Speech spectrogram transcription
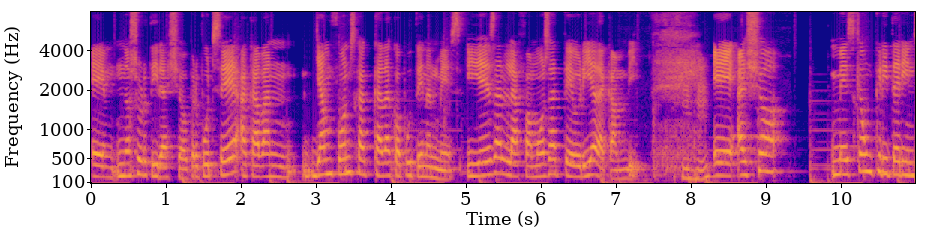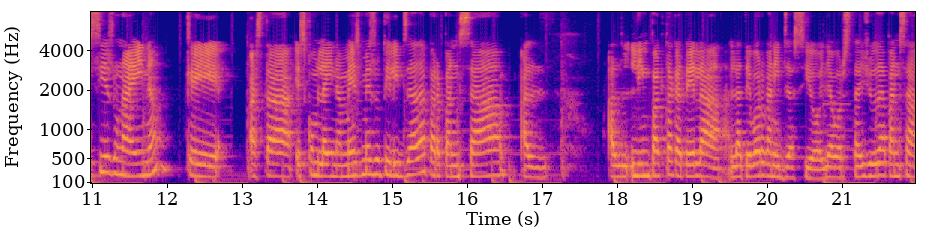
eh, no sortirà això, però potser acaben... Hi ha fons que cada cop ho tenen més, i és la famosa teoria de canvi. Uh Mhm. -huh. eh, això, més que un criteri en si, és una eina que està, és com l'eina més més utilitzada per pensar el, l'impacte que té la, la teva organització. Llavors t'ajuda a pensar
